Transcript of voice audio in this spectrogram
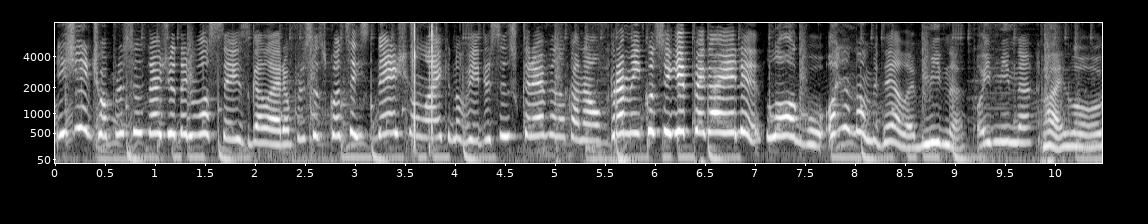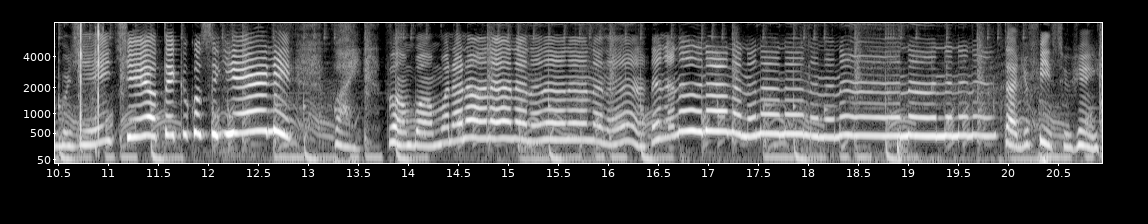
E, gente, eu preciso da ajuda de vocês, galera. Eu preciso que vocês deixem um like no vídeo, se inscrevam no canal pra mim conseguir pegar ele logo. Olha o nome dela, é Mina. Oi, Mina. Vai logo, gente. Eu tenho que conseguir ele. Vai, vamos, vamos. Tá difícil, gente.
